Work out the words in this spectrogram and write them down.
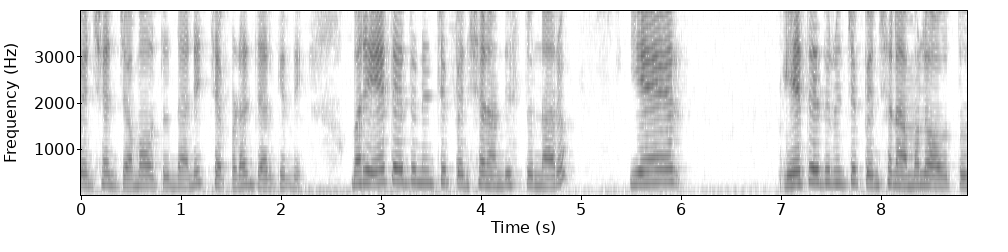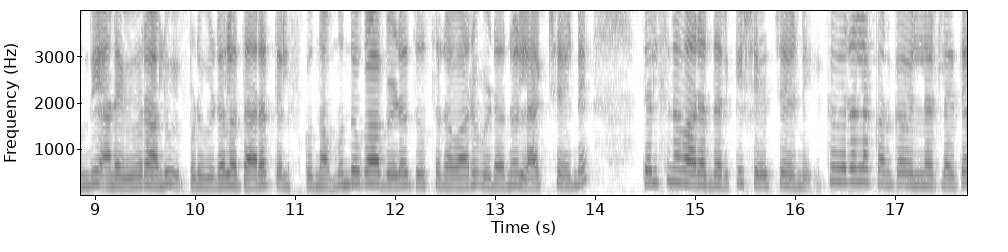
పెన్షన్ జమ అవుతుందని చెప్పడం జరిగింది. మరి ఏ తేదీ నుంచి పెన్షన్ అందిస్తున్నారు? ఏ ఏ తేదీ నుంచి పెన్షన్ అమలు అవుతుంది అనే వివరాలు ఇప్పుడు వీడియోల ద్వారా తెలుసుకుందాం. ముందుగా వీడియో చూస్తున్న వారు వీడియోను లైక్ చేయండి తెలిసిన వారందరికీ షేర్ చేయండి. ఇక వివరాల కనుక వెళ్ళినట్లయితే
